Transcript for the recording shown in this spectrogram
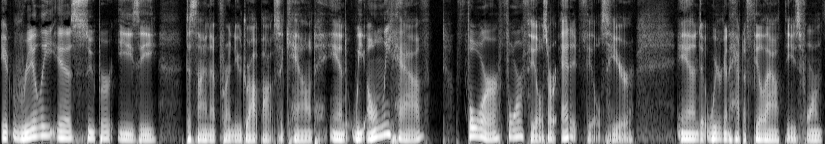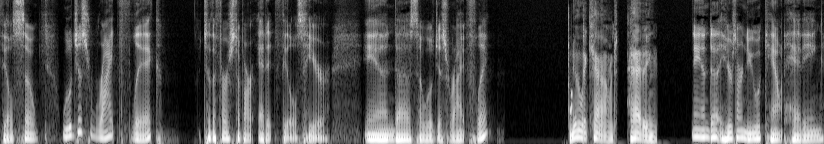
it really is super easy to sign up for a new Dropbox account and we only have four form fields or edit fields here and we're going to have to fill out these form fields. So we'll just right click to the first of our edit fields here and uh, so we'll just right click. New account, heading. And uh, here's our new account heading.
